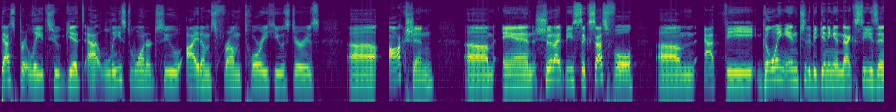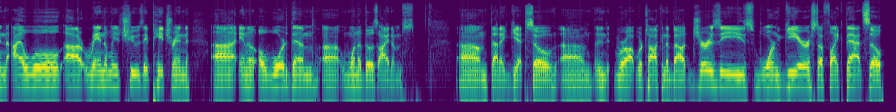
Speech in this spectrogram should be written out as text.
desperately to get at least one or two items from Tori Huster's uh, auction. Um, and should I be successful, um, at the going into the beginning of next season, I will uh, randomly choose a patron uh, and uh, award them uh, one of those items um, that I get. So um, we're we're talking about jerseys, worn gear, stuff like that. So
